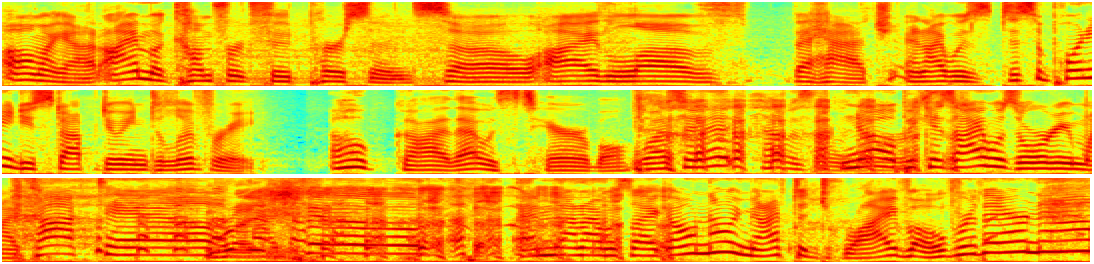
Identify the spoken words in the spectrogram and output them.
oh my God. I'm a comfort food person, so I love the hatch. And I was disappointed you stopped doing delivery. Oh God, that was terrible. Was it? That was the no, worst. because I was ordering my cocktail and Right. my food, and then I was like, "Oh no, you mean I have to drive over there now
